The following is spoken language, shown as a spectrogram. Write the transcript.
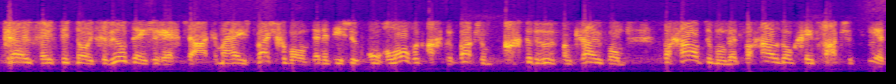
Cruijff heeft dit nooit gewild, deze rechtszaken. Maar hij is dwarsgeboomd. En het is natuurlijk ongelooflijk achterbaks om achter de rug van Cruijff om Van Gaal te doen. Dat Van Gaal het ook heeft geaccepteerd.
